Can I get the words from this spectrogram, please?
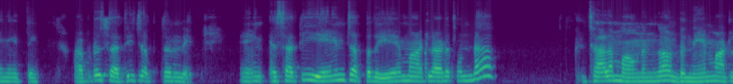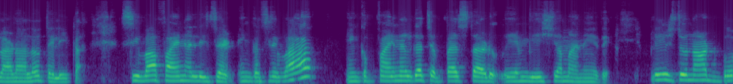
anything అప్పుడు సతీ చెప్తుంది. సతీ ఏం చెప్పదు ఏం మాట్లాడకుండా చాలా మౌనంగా ఉంటుంది. ఏం మాట్లాడాలో తెలియక. శివ ఫైనల్ ఇజెడ్ ఇంకా శివ ఇంకా ఫైనల్గా చెప్పేస్తాడు ఏం విషయం అనేది. Please do not go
